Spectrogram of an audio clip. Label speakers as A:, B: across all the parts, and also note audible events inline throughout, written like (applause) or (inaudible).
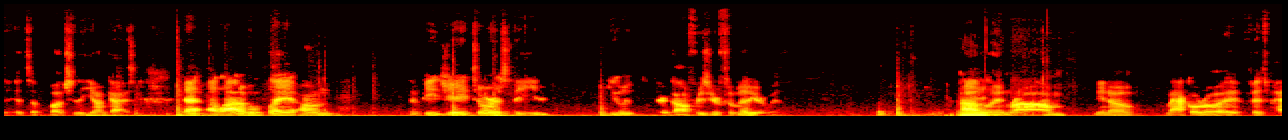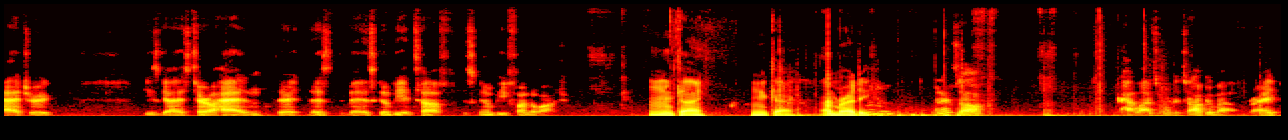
A: it's it's a bunch of the young guys. That a lot of them play on the PGA Tours. The you, you they're golfers you're familiar with. Mm-hmm. Hovland, Rahm, you know, McIlroy, Fitzpatrick, these guys, Tyrrell Hatton. They're, it's, man, it's going to be a tough. It's going to be fun to watch.
B: Okay. Okay. I'm ready. Mm-hmm.
A: And that's all. Got lots more to talk about, right?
